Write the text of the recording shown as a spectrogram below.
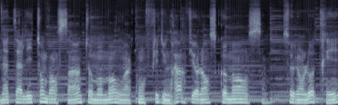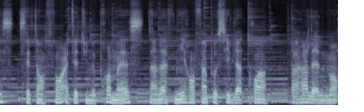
Nathalie tombe enceinte au moment où un conflit d'une rare violence commence. Selon l'autrice, cet enfant était une promesse d'un avenir enfin possible à trois. Parallèlement,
